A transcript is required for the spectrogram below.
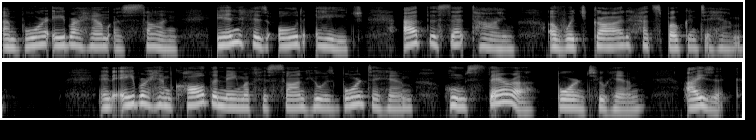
and bore Abraham a son in his old age at the set time of which God had spoken to him. And Abraham called the name of his son who was born to him, whom Sarah bore to him, Isaac.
